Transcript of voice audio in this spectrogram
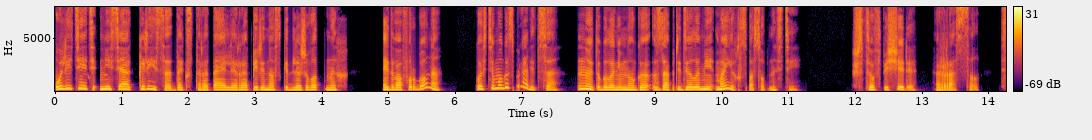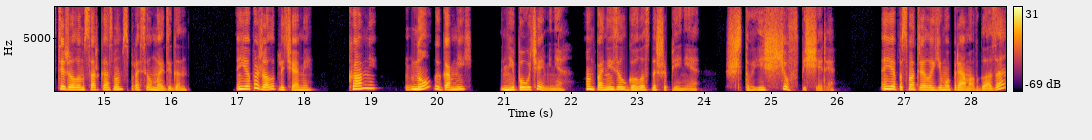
Улететь, неся Криса, Декстера, Тайлера, переноски для животных и два фургона? Кости мог справиться, но это было немного за пределами моих способностей. «Что в пещере, Рассел?» — с тяжелым сарказмом спросил Мэддиган. Я пожала плечами. «Камни? Много камней?» «Не поучай меня». Он понизил голос до шипения. «Что еще в пещере?» Я посмотрела ему прямо в глаза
